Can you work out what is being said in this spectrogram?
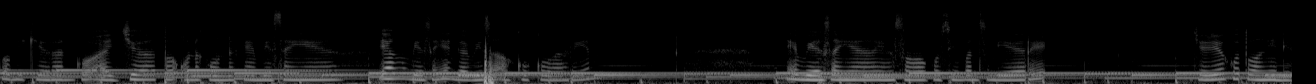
pemikiranku aja atau unek-unek yang biasanya yang biasanya nggak bisa aku keluarin yang biasanya yang selalu aku simpan sendiri jadi aku tuangin di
